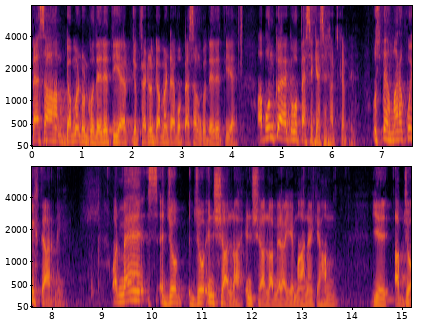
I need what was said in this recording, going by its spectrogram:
पैसा हम गवर्नमेंट उनको दे देती है जो फेडरल गवर्नमेंट है वो पैसा उनको दे देती है। अब उनका है कि वो पैसे कैसे खर्च कर हैं उस पर हमारा कोई इख्तियार नहीं है। और मैं जो जो इन इनशाला मेरा ये मान है कि हम ये अब जो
